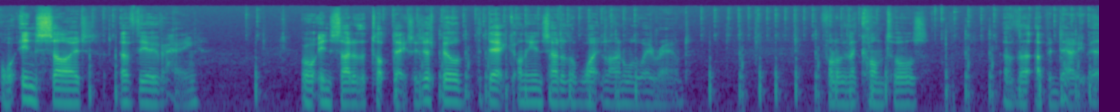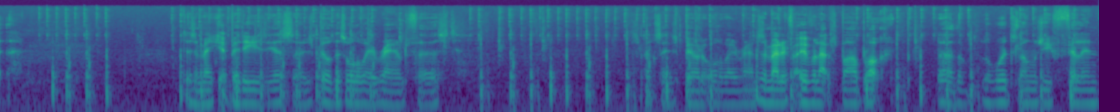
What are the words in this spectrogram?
or inside of the overhang or inside of the top deck. So just build the deck on the inside of the white line all the way around, following the contours of the up and downy bit. Does it make it a bit easier, so just build this all the way around first. Like I say, just build it all the way around. Doesn't matter if it overlaps bar block, uh, the, the wood, as long as you fill in.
